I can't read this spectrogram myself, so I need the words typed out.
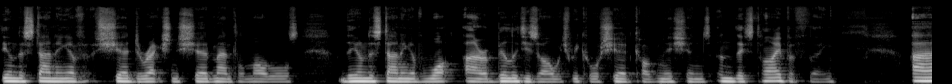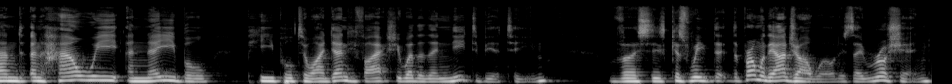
the understanding of shared direction, shared mental models, the understanding of what our abilities are, which we call shared cognitions, and this type of thing. And, and how we enable people to identify actually whether they need to be a team versus because we the, the, problem with the agile world is they rush in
